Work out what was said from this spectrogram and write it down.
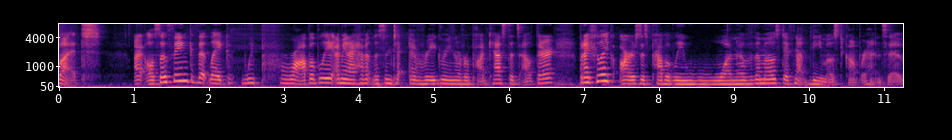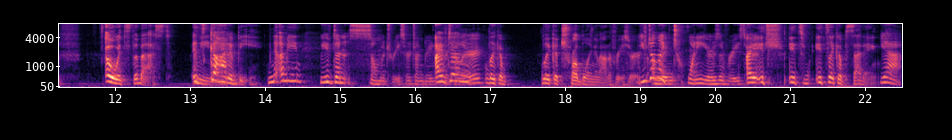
but I also think that like we probably I mean, I haven't listened to every Green River podcast that's out there, but I feel like ours is probably one of the most, if not the most comprehensive. oh, it's the best. It's mean- gotta be. No, I mean, We've done so much research on Green I've done Killer. like a like a troubling amount of research. You've done on like 20 years of research. I, it's it's it's like upsetting yeah.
